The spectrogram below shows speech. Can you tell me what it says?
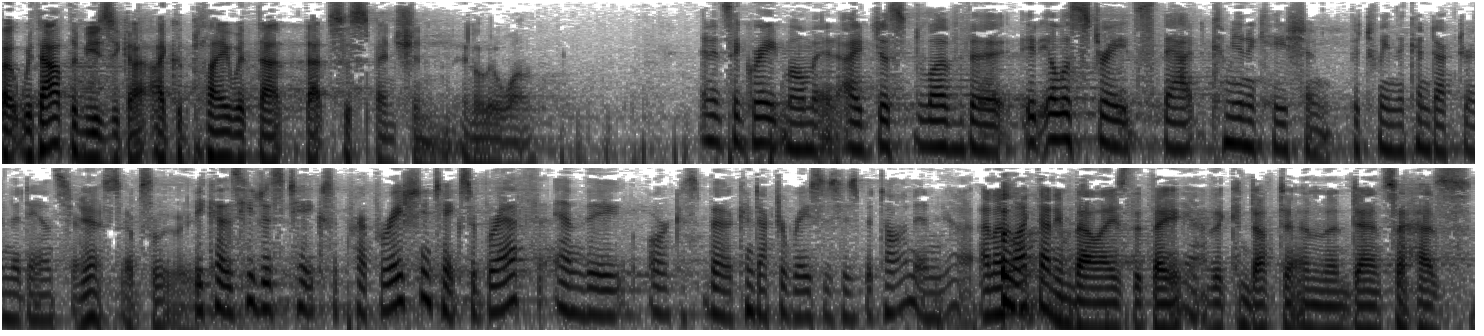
But without the music, I, I could play with that, that suspension in a little while. And it's a great moment. I just love the, it illustrates that communication between the conductor and the dancer. Yes, absolutely. Because he just takes a preparation, he takes a breath, and the, the conductor raises his baton. And, yeah. and I like that in ballets that they, yeah. the conductor and the dancer has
